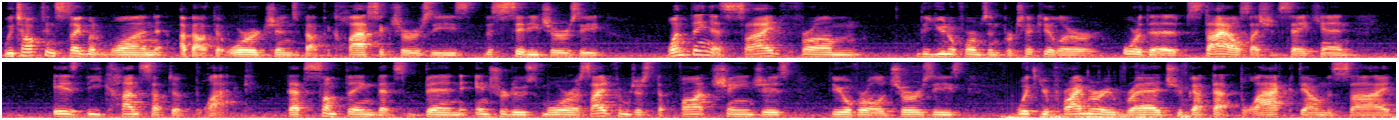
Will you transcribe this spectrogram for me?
We talked in segment one about the origins, about the classic jerseys, the city jersey. One thing aside from the uniforms in particular, or the styles, I should say, Ken, is the concept of black. That's something that's been introduced more, aside from just the font changes, the overall jerseys. With your primary reds, you've got that black down the side.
